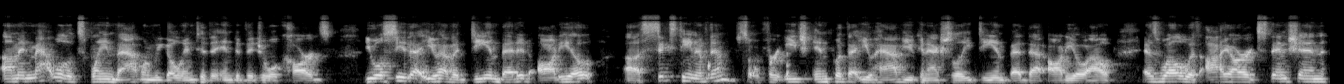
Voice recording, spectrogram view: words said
um, and Matt will explain that when we go into the individual cards. You will see that you have a de-embedded audio uh, 16 of them. So for each input that you have, you can actually de-embed that audio out, as well with IR extension,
